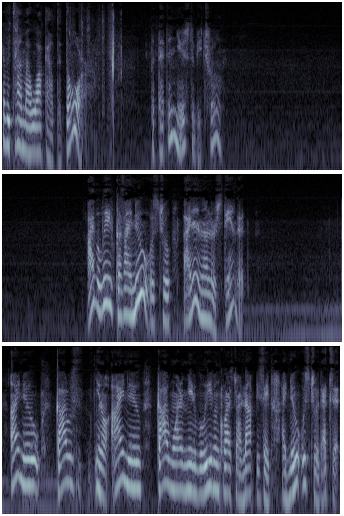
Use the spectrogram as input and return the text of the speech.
every time I walk out the door. But that didn't used to be true. I believed because I knew it was true, but I didn't understand it. I knew God was, you know, I knew God wanted me to believe in Christ or I'd not be saved. I knew it was true. That's it.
